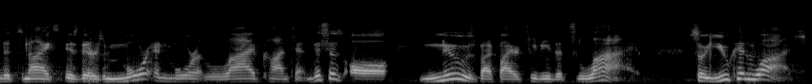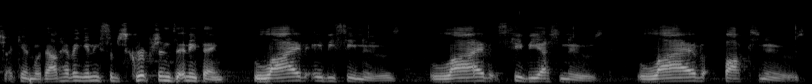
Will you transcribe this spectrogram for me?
that's nice is there's more and more live content. This is all news by Fire TV that's live. So you can watch, again, without having any subscriptions, anything, live ABC News, live CBS News, live Fox News,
